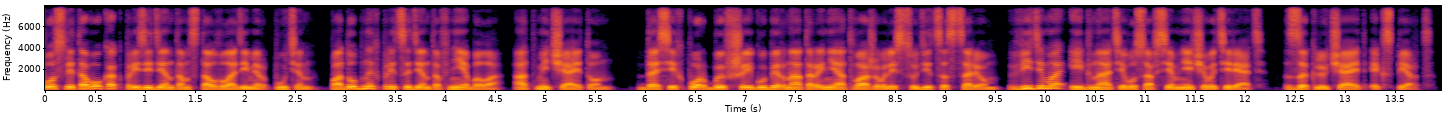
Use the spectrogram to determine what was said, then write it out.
После того, как президентом стал Владимир Путин, подобных прецедентов не было, отмечает он. До сих пор бывшие губернаторы не отваживались судиться с царем. Видимо, Игнатьеву совсем нечего терять, заключает эксперт.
